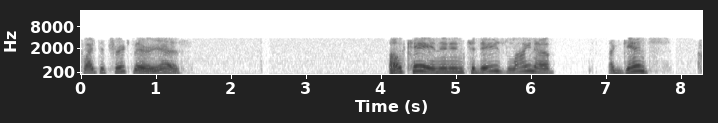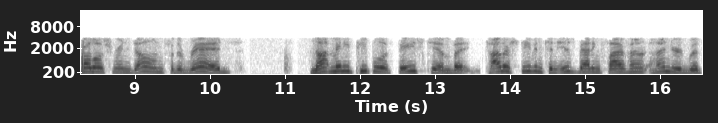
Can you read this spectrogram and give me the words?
quite the trick there. Yes. Okay, and then in today's lineup against Carlos Rendon for the Reds, not many people have faced him, but Tyler Stephenson is batting 500 with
